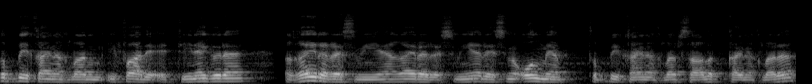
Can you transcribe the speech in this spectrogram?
tıbbi kaynakların ifade ettiğine göre gayri resmiye, gayri resmiye, resmi olmayan tıbbi kaynaklar, sağlık kaynakları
